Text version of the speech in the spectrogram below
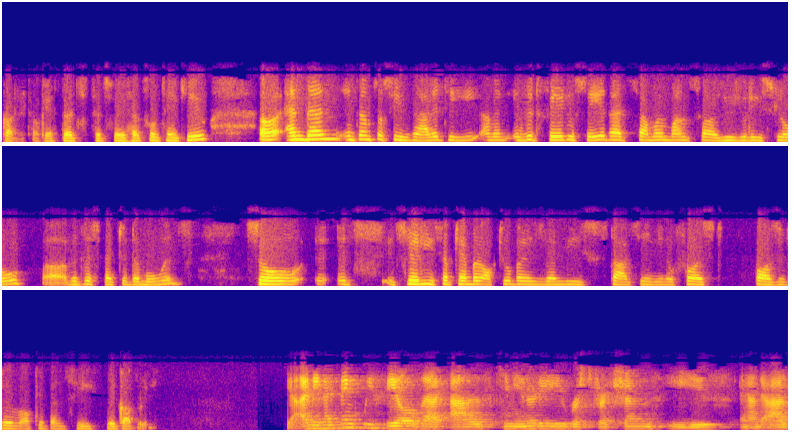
Got it. Okay. That's that's very helpful. Thank you. Uh, and then in terms of seasonality, I mean, is it fair to say that summer months are usually slow uh, with respect to the move-ins? So it's really September, October is when we start seeing, you know, first positive occupancy recovery. Yeah, I mean, I think we feel that as community restrictions ease and as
